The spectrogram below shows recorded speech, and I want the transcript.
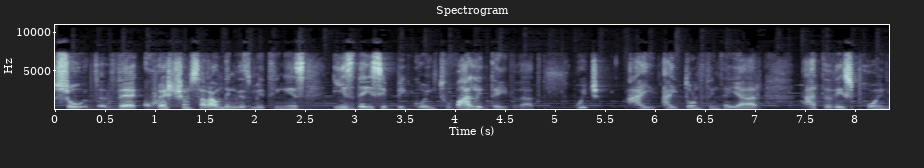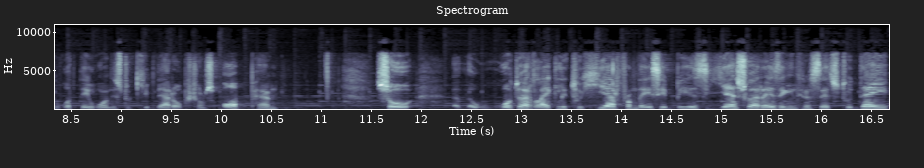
So the, question surrounding this meeting is is the ECB going to validate that? Which I, I don't think they are. At this point, what they want is to keep their options open. So what we are likely to hear from the ECB is yes, we are raising interest rates today,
